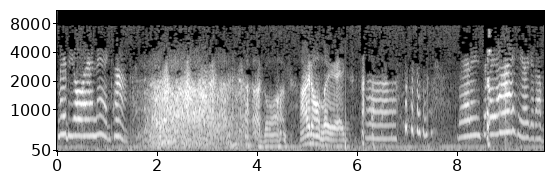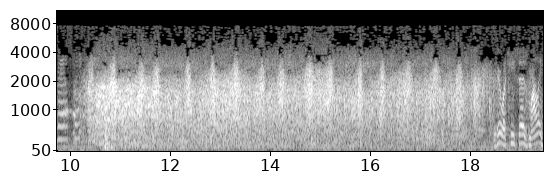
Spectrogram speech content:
maybe you'll lay an egg, huh? go on. I don't lay eggs. Uh, that ain't the way I heard it, I bet you. You hear what she says, Molly?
